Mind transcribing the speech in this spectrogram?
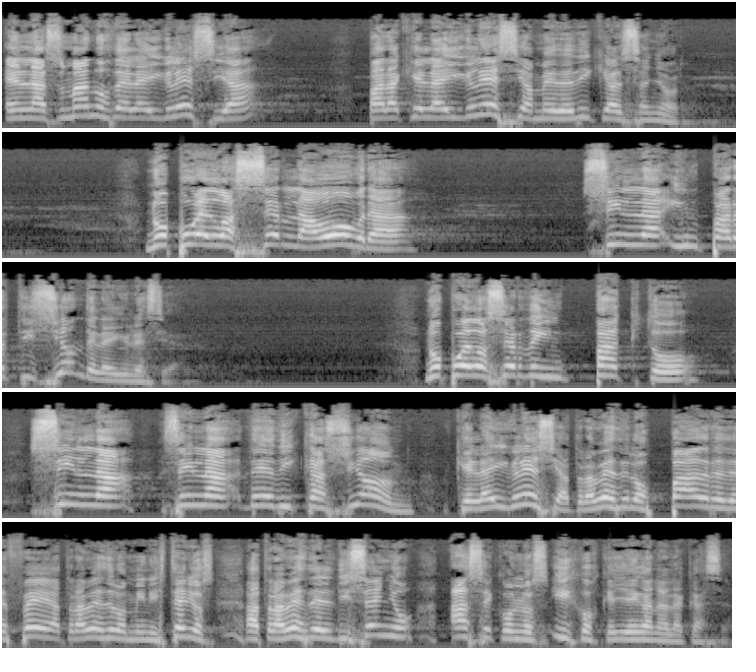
en las manos de la iglesia para que la iglesia me dedique al Señor. No puedo hacer la obra sin la impartición de la iglesia. No puedo hacer de impacto sin la, sin la dedicación que la iglesia a través de los padres de fe, a través de los ministerios, a través del diseño, hace con los hijos que llegan a la casa.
